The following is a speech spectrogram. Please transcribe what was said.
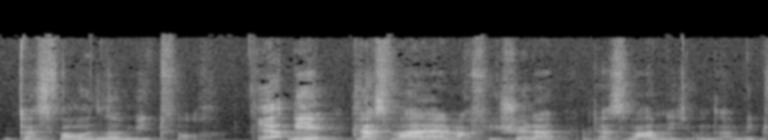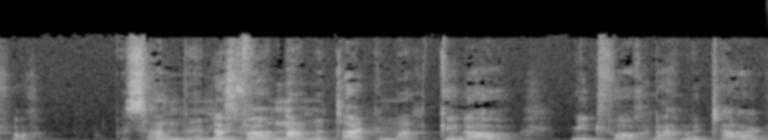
Das war unser Mittwoch. Ja. Nee, das war ja noch viel schöner. Das war nicht unser Mittwoch. Was haben wir Das war- Mittwochnachmittag gemacht? Genau, Mittwochnachmittag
